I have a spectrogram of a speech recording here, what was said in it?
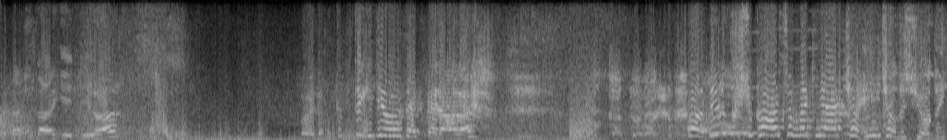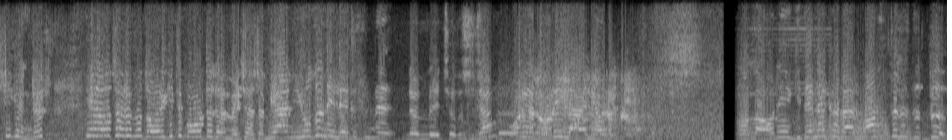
Arkadaşlar geliyor. Böyle pıtı gidiyoruz hep beraber. Ha, benim şu karşımdaki yer iyi çalışıyordu iki gündür. Yine o tarafa doğru gidip orada dönmeye çalışacağım. Yani yolun ilerisinde dönmeye çalışacağım. Oraya doğru ilerliyorum. Valla oraya gidene kadar bastırdı.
